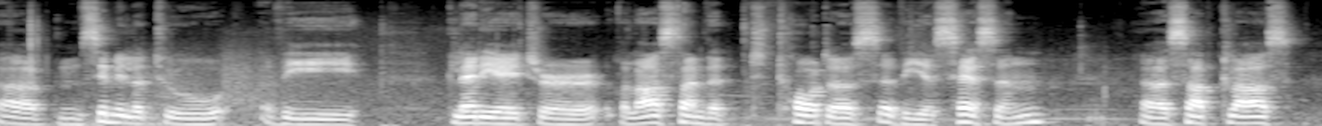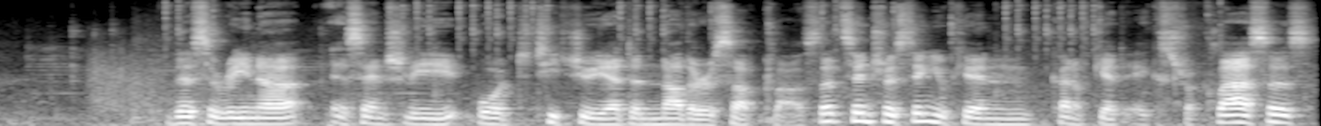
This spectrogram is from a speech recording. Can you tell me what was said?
uh, similar to the gladiator, the last time that taught us the assassin uh, subclass. This arena essentially would teach you yet another subclass. That's interesting. You can kind of get extra classes.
